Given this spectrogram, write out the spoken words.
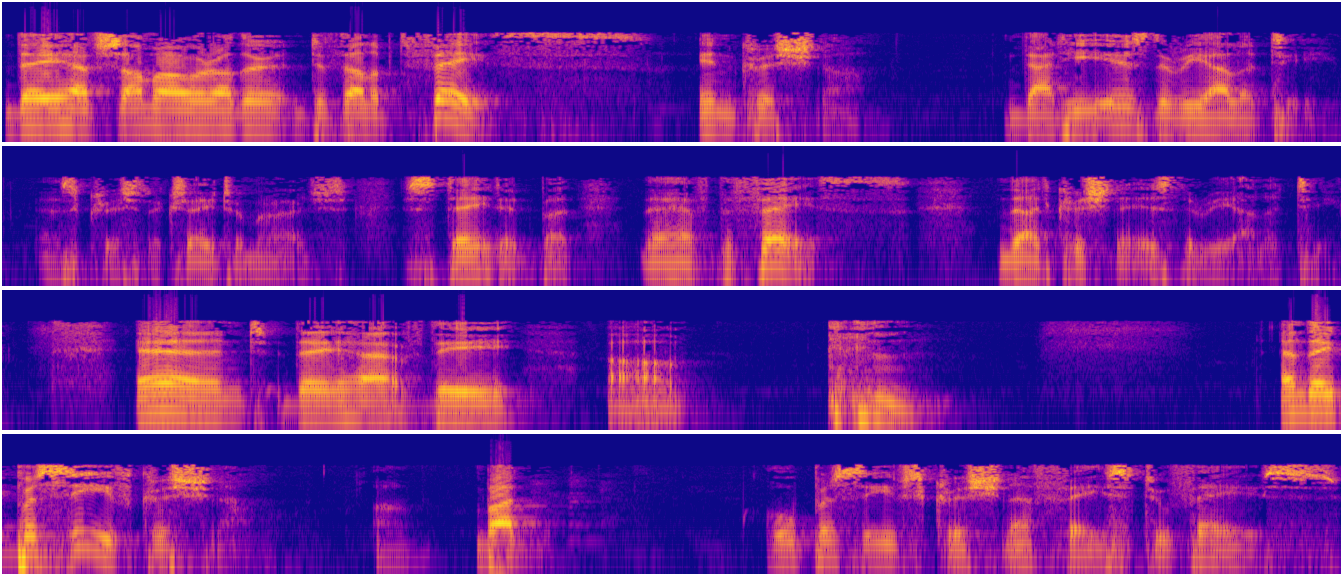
they have somehow or other developed faith in Krishna, that he is the reality, as Krishna Kshetra Maharaj stated, but they have the faith that Krishna is the reality. And they have the, um, and they perceive Krishna. But who perceives Krishna face to face?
